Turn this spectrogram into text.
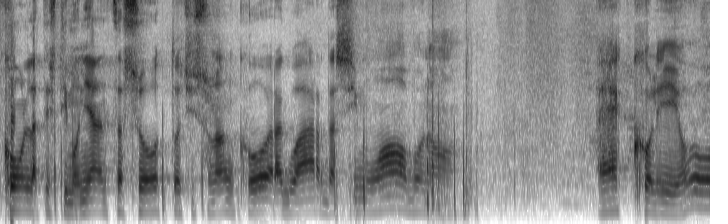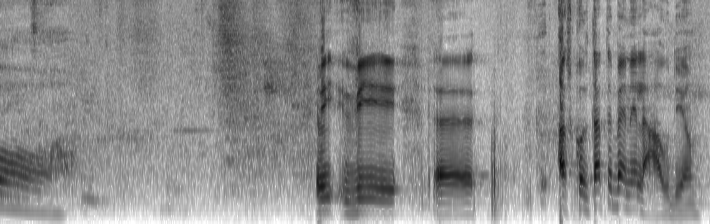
con la testimonianza sotto, ci sono ancora, guarda, si muovono, eccoli, oh. Vi, vi eh, ascoltate bene l'audio.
